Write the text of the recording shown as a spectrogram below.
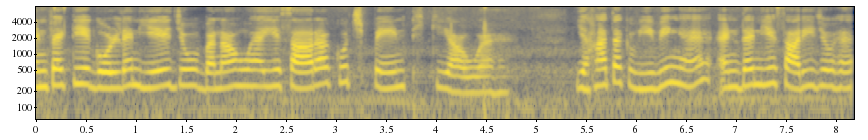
इनफैक्ट ये गोल्डन ये जो बना हुआ है ये सारा कुछ पेंट किया हुआ है। यहाँ तक वीविंग है एंड देन ये सारी जो है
